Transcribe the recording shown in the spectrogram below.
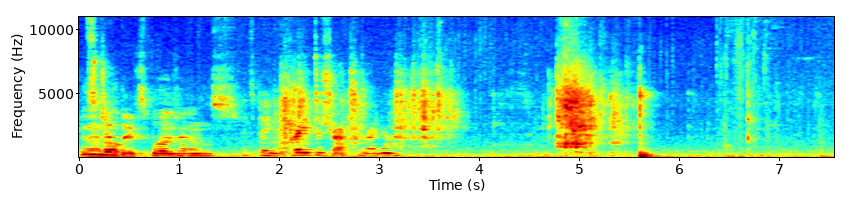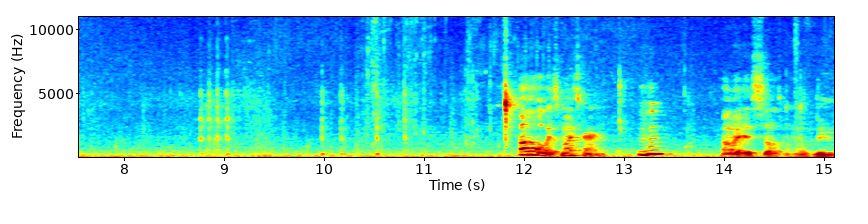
And It's then all the explosions. It's being a great distraction right now. Oh, it's my turn. Mm-hmm. Oh, wait, it's still. Oh, dude.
